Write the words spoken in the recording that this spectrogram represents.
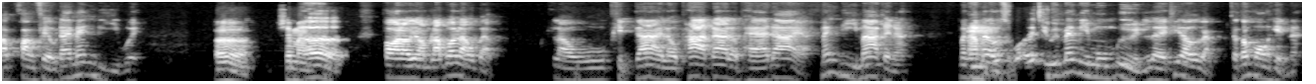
รับความเฟลได้แม่งดีเว้ยเออ ใช่ไหมเออ พอเรายอมรับว่าเราแบบเราผิดได้เราพลาดได้เราแพ้ได้อะแม่งดีมากเลยนะมันทำให้เรารู้สึกว่าเออชีวิตแม่งมีมุมอื่นเลยที่เราแบบ จะต้องมองเห็นนะ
